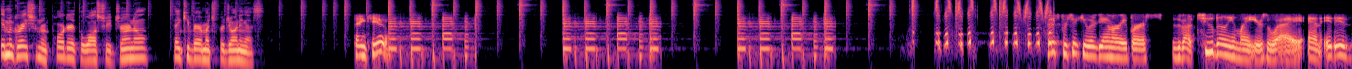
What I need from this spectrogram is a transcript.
immigration reporter at the Wall Street Journal. Thank you very much for joining us. Thank you. This particular gamma ray burst is about 2 billion light years away, and it is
